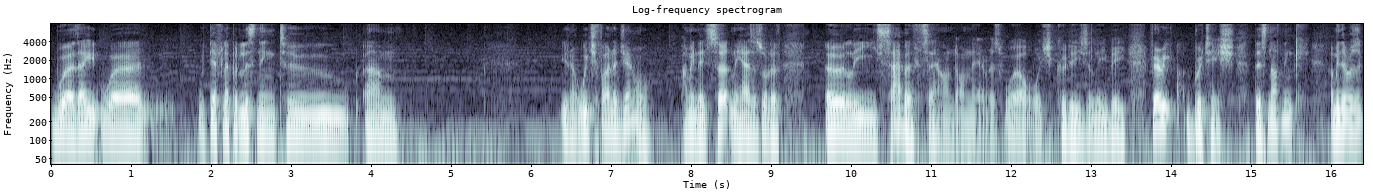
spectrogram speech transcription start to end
were they were Def Leppard listening to um, you know Witchfinder General? I mean, it certainly has a sort of early Sabbath sound on there as well, which could easily be very British. There's nothing. I mean, there was a,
